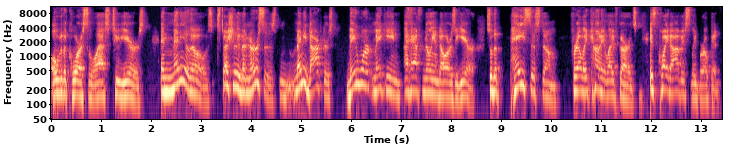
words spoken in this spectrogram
over the course of the last two years. And many of those, especially the nurses, many doctors, they weren't making a half million dollars a year. So the pay system for LA County lifeguards is quite obviously broken.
